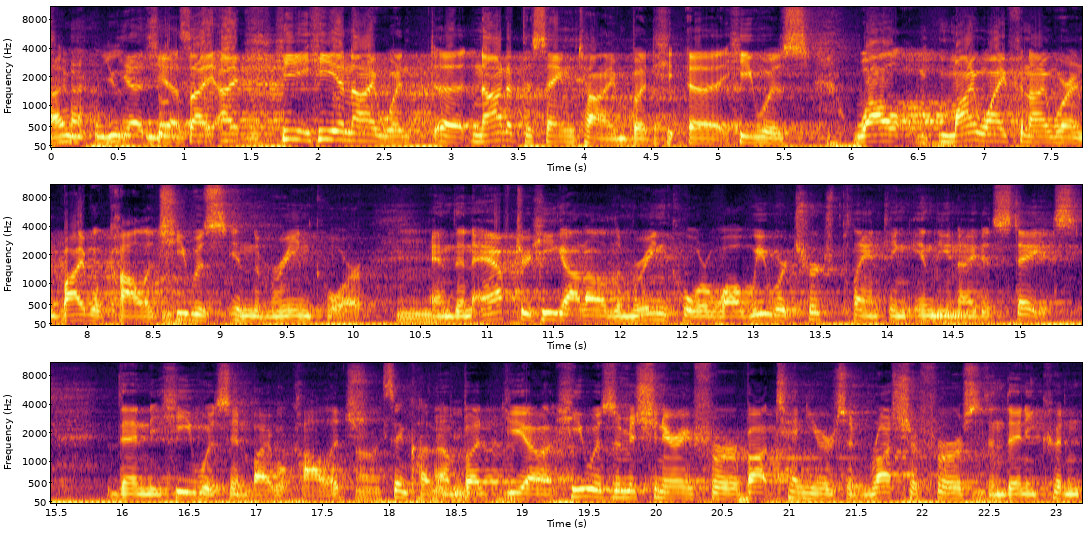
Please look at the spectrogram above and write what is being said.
알고- you- Yes, you- yes. I, I, he, he and I went, uh, not at the same time, but he, uh, he was, while my wife and I were in Bible college, he was in the Marine Corps. And then after he got out of the Marine Corps, while we were church planting in the United States, then he was in Bible college. Uh, same college, Uh, you but yeah, he was a missionary for about 10 years in Russia first, and then he couldn't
